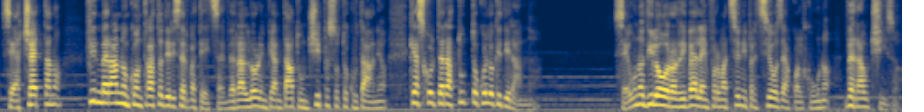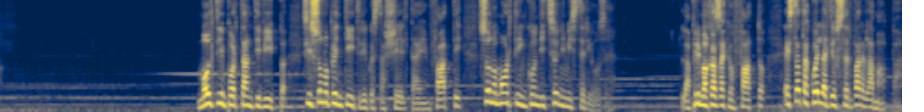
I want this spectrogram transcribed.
Se accettano, firmeranno un contratto di riservatezza e verrà loro impiantato un chip sottocutaneo che ascolterà tutto quello che diranno. Se uno di loro rivela informazioni preziose a qualcuno, verrà ucciso. Molti importanti VIP si sono pentiti di questa scelta e infatti sono morti in condizioni misteriose. La prima cosa che ho fatto è stata quella di osservare la mappa.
